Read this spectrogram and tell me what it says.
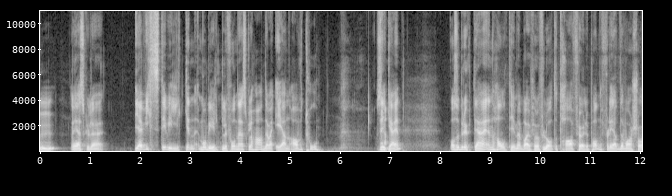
og jeg skulle Jeg visste hvilken mobiltelefon jeg skulle ha. Det var én av to. Så gikk jeg inn, og så brukte jeg en halvtime bare for å få lov til å ta føle på den. Fordi det var så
